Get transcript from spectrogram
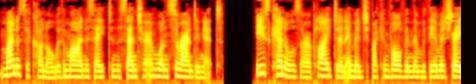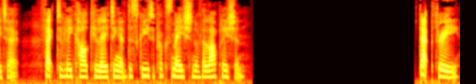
minus a kernel with a minus 8 in the center and 1 surrounding it. These kernels are applied to an image by convolving them with the image data, effectively calculating a discrete approximation of the Laplacian. Step 3.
